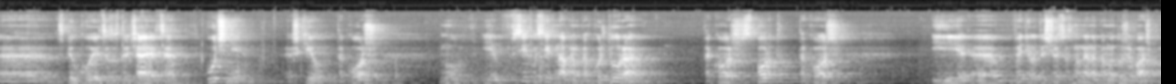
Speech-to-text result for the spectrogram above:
е, спілкуються, зустрічаються, учні шкіл також. Ну, і в всіх усіх напрямках культура, також спорт, також. І е, виділити щось основне, напевно, дуже важко.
